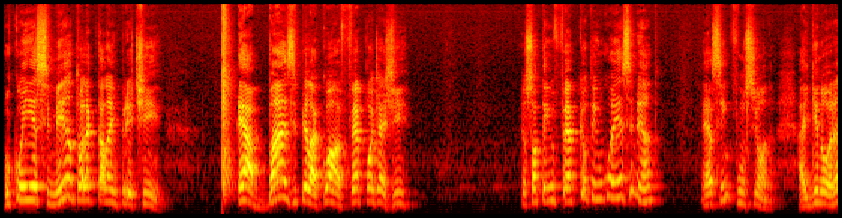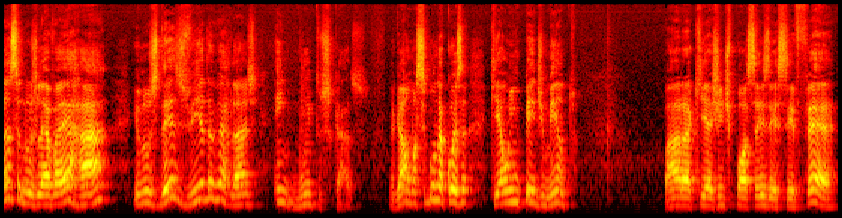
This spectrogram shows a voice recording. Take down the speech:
O conhecimento, olha que está lá em pretinho, é a base pela qual a fé pode agir. Eu só tenho fé porque eu tenho conhecimento. É assim que funciona. A ignorância nos leva a errar e nos desvia da verdade em muitos casos. Legal? Uma segunda coisa que é um impedimento para que a gente possa exercer fé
